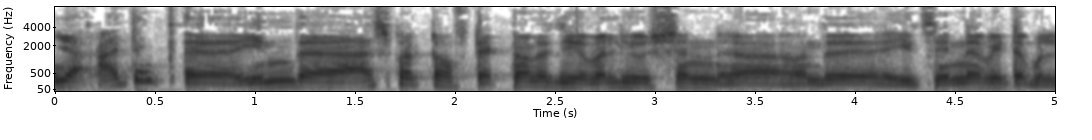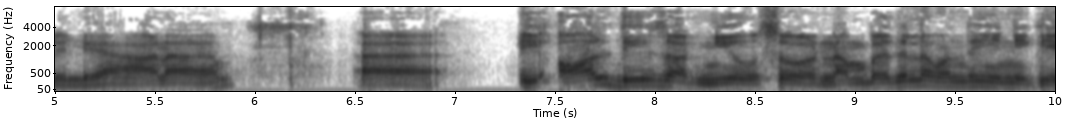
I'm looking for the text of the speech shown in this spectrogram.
யா ஐ திங்க் இந்த ஆஸ்பெக்ட் ஆஃப் டெக்னாலஜி எவல்யூஷன் வந்து இட்ஸ் இன்னவிட்டபிள் இல்லையா? ஆனா all these are new so நம்ம இதுல வந்து இன்னைக்கு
